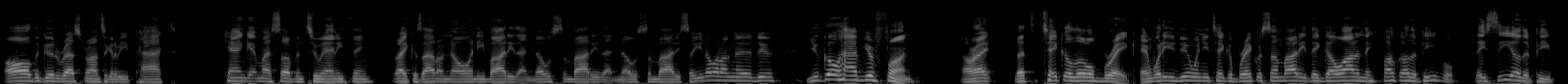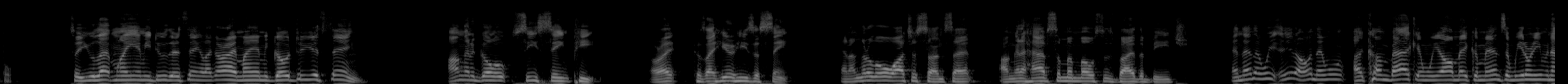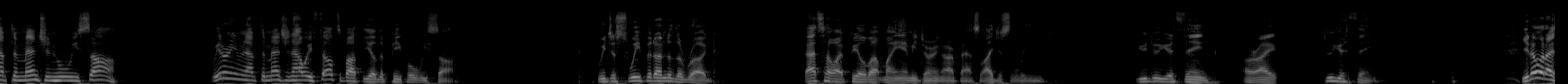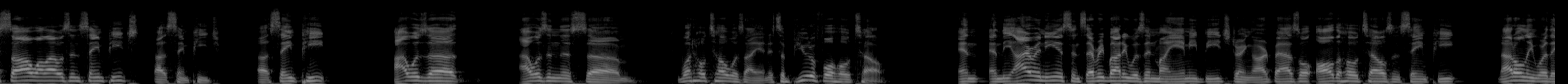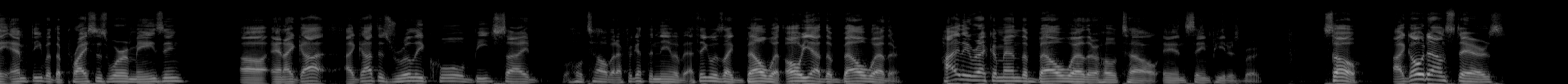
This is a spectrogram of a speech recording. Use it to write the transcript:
All the good restaurants are gonna be packed. Can't get myself into anything, right? Because I don't know anybody that knows somebody that knows somebody. So you know what I'm gonna do? You go have your fun. All right, let's take a little break. And what do you do when you take a break with somebody? They go out and they fuck other people. They see other people. So you let Miami do their thing. Like, all right, Miami, go do your thing. I'm gonna go see St. Pete. All right, because I hear he's a saint, and I'm gonna go watch a sunset. I'm gonna have some mimosas by the beach, and then, then we, you know, and then I come back and we all make amends, and we don't even have to mention who we saw. We don't even have to mention how we felt about the other people we saw. We just sweep it under the rug. That's how I feel about Miami during Art Basel. I just leave. You do your thing, all right? Do your thing. you know what I saw while I was in St. Pete? Uh, St. Pete. Uh, St. Pete. I was uh, I was in this. Um, what hotel was I in? It's a beautiful hotel. And and the irony is, since everybody was in Miami Beach during Art Basel, all the hotels in St. Pete, not only were they empty, but the prices were amazing. Uh, and I got I got this really cool beachside hotel, but I forget the name of it. I think it was like Bellwether. Oh yeah, the Bellwether. Highly recommend the Bellwether Hotel in St. Petersburg. So I go downstairs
